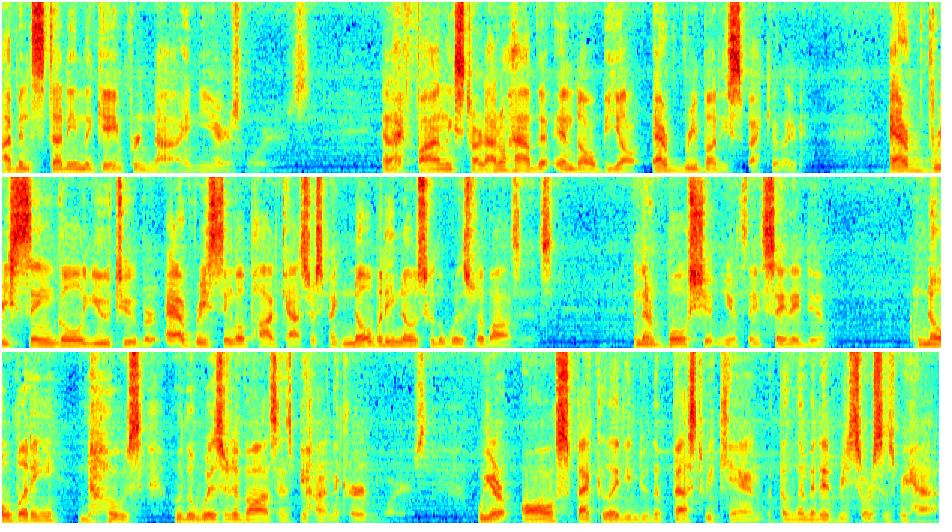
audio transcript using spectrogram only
I've been studying the game for nine years, Warriors. And I finally started. I don't have the end all be all. Everybody's speculating. Every single YouTuber, every single podcaster spec. Nobody knows who the Wizard of Oz is. And they're bullshitting you if they say they do. Nobody knows who the Wizard of Oz is behind the curtain, Warriors. We are all speculating to do the best we can with the limited resources we have.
